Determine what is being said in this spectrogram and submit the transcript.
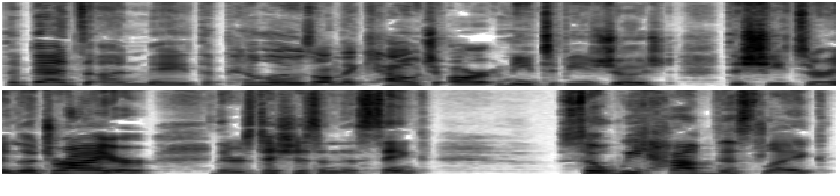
the bed's unmade, the pillows on the couch are need to be zhuzhed, the sheets are in the dryer, there's dishes in the sink. So we have this like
